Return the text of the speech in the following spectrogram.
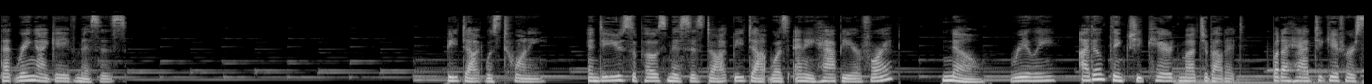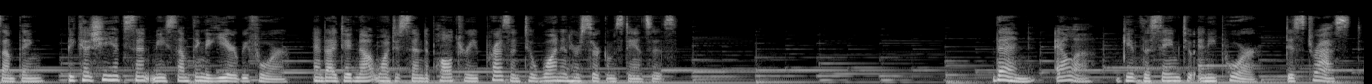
that ring I gave Mrs. B. Dot was 20. And do you suppose Mrs. B. was any happier for it? No, really, I don't think she cared much about it, but I had to give her something, because she had sent me something the year before, and I did not want to send a paltry present to one in her circumstances. Then, Ella, give the same to any poor, distressed,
